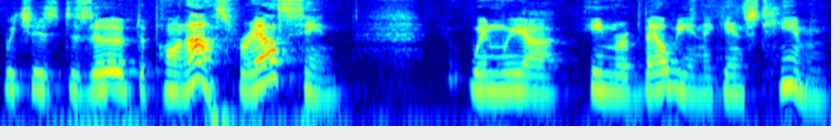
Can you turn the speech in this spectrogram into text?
which is deserved upon us for our sin when we are in rebellion against Him.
